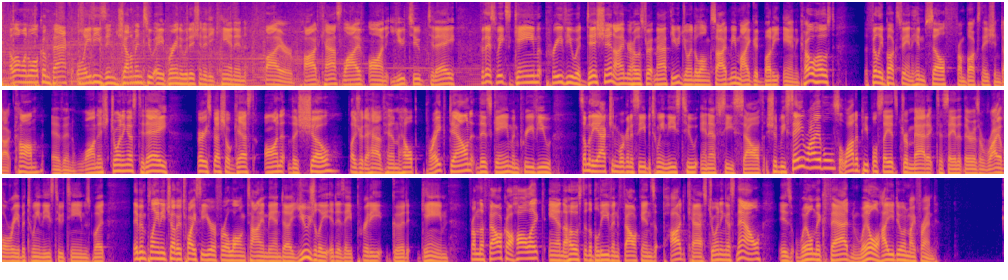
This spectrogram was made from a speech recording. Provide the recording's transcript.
Hello and welcome back, ladies and gentlemen, to a brand new edition of the Cannon Fire podcast live on YouTube today. For this week's game preview edition, I'm your host, Rhett Matthew, joined alongside me, my good buddy and co host, the Philly Bucs fan himself from BucsNation.com, Evan Wanish, joining us today. Very special guest on the show. Pleasure to have him help break down this game and preview some of the action we're going to see between these two NFC South. Should we say rivals? A lot of people say it's dramatic to say that there is a rivalry between these two teams, but they've been playing each other twice a year for a long time, and uh, usually it is a pretty good game. From the Falcoholic and the host of the Bleav in Falcons podcast, joining us now is Will McFadden. Will, how you doing, my friend?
